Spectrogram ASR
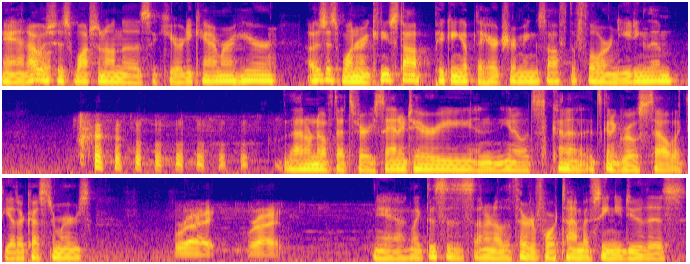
and I was just watching on the security camera here. I was just wondering, can you stop picking up the hair trimmings off the floor and eating them? I don't know if that's very sanitary, and you know, it's kind of it's gonna gross out like the other customers. Right. Yeah, like this is I don't know the third or fourth time I've seen you do this.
